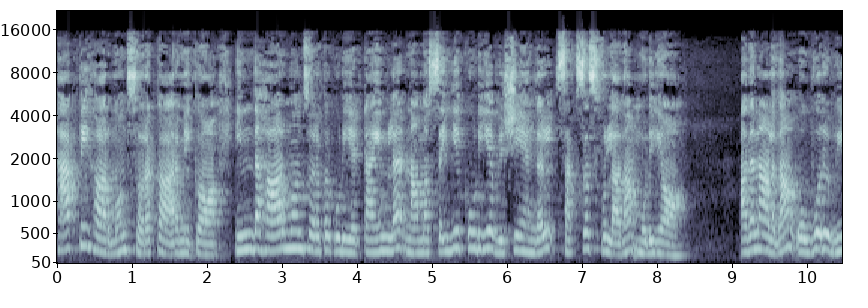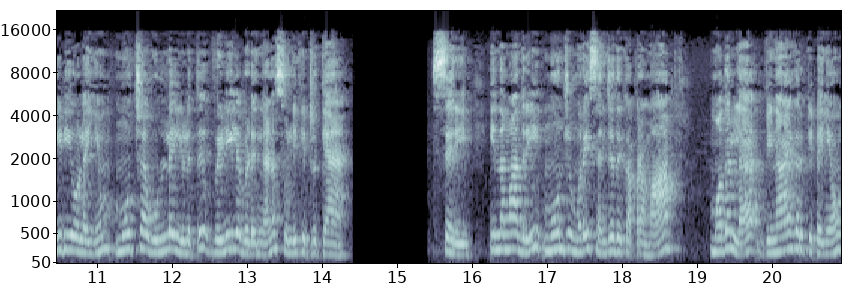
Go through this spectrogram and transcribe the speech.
ஹாப்பி ஹார்மோன் சுரக்க ஆரம்பிக்கும். இந்த ஹார்மோன் சுரக்கக்கூடிய டைம்ல நாம செய்யக்கூடிய விஷயங்கள் சக்சஸ்ஃபுல்லா தான் முடியும். அதனாலதான் ஒவ்வொரு வீடியோலையும் மூச்சை உள்ள இழுத்து வெளியில விடுங்கன்னு சொல்லிக்கிட்டு இருக்கேன். சரி இந்த மாதிரி மூன்று முறை செஞ்சதுக்கு அப்புறமா முதல்ல விநாயகர் கிட்டையும்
